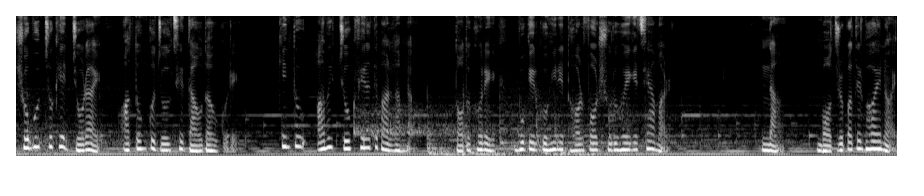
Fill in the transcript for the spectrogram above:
সবুজ চোখের জোড়ায় আতঙ্ক জ্বলছে দাউ দাউ করে। কিন্তু আমি চোখ ফেরাতে পারলাম না। ততক্ষণে বুকের গহীনে ধরফর শুরু হয়ে গেছে আমার। না, বজ্রপাতের ভয় নয়।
